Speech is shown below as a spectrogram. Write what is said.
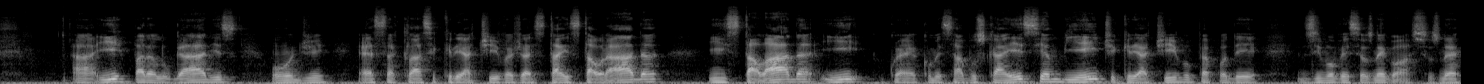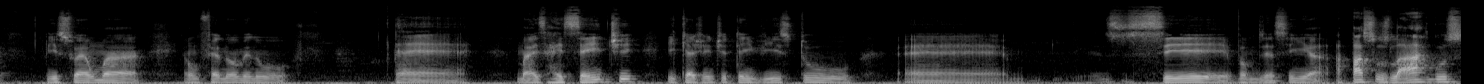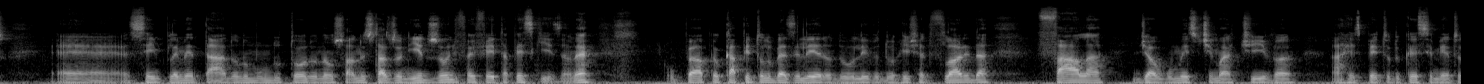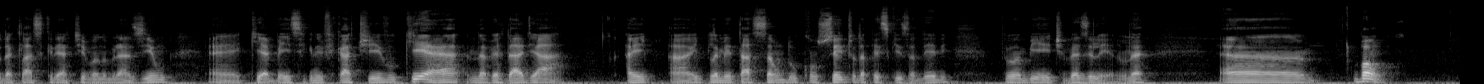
a ir para lugares onde essa classe criativa já está instaurada, instalada e é, começar a buscar esse ambiente criativo para poder desenvolver seus negócios, né? Isso é, uma, é um fenômeno é, mais recente e que a gente tem visto é, ser, vamos dizer assim, a, a passos largos é, ser implementado no mundo todo, não só nos Estados Unidos, onde foi feita a pesquisa. Né? O próprio capítulo brasileiro do livro do Richard Florida fala de alguma estimativa a respeito do crescimento da classe criativa no Brasil, é, que é bem significativo, que é, na verdade, a, a, a implementação do conceito da pesquisa dele para o ambiente brasileiro. Né? Ah, bom,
